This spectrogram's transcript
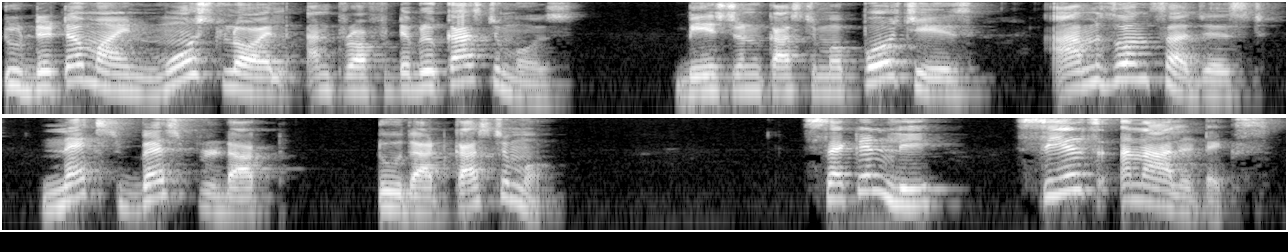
to determine most loyal and profitable customers. Based on customer purchase, Amazon suggests next best product to that customer. Secondly, sales analytics.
